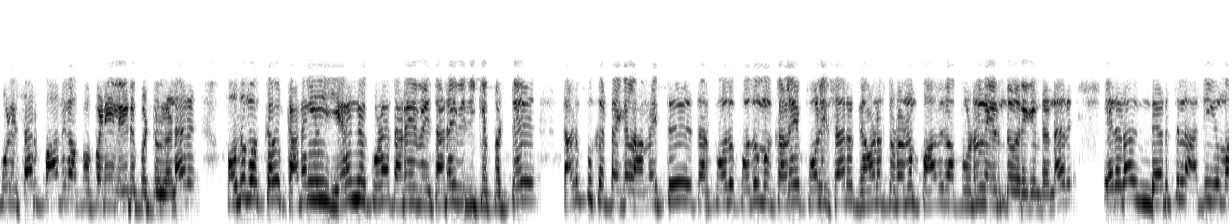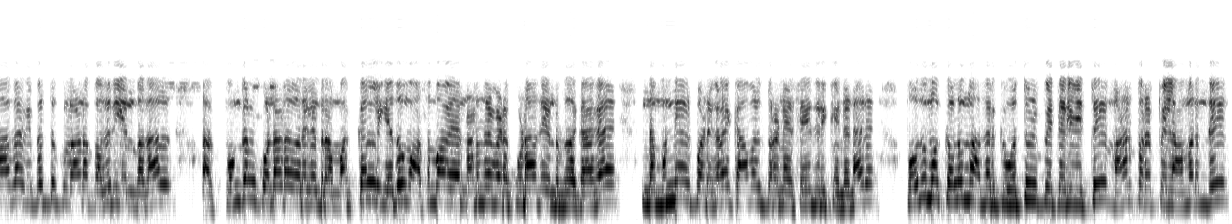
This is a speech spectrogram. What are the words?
போலீசார் பாதுகாப்பு பணியில் ஈடுபட்டுள்ளனர். பொதுமக்கள் கடலில் இறங்க கூட தடை தடை விதிக்கப்பட்டு தடுப்பு கட்டைகள் அமைத்து தற்போது பொதுமக்களை போலீசார் கவனத்துடனும் பாதுகாப்புடனும் இருந்து வருகின்றனர். ஏனென்றால் இந்த இடத்தில் அதிகமாக விபத்துக்குள்ளான பகுதி என்பதால் பொங்கல் கொண்டாட வருகின்ற மக்கள் எதுவும் அசம்பாவிதம் நடந்துவிடக் கூடாது என்பதற்காக இந்த முன்னேற்பாடுகளை காவல்துறையினர் செய்திருக்கின்றனர். பொதுமக்களும் அதற்கு ஒத்துழைப்பை தெரிவித்து மணற்பரப்பில் அமர்ந்து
